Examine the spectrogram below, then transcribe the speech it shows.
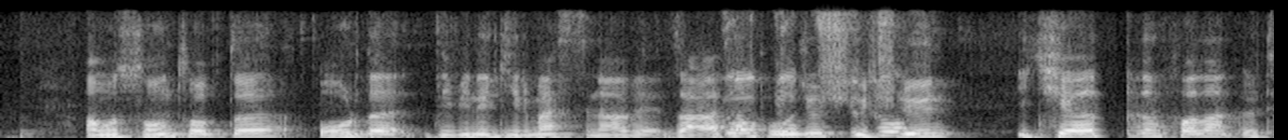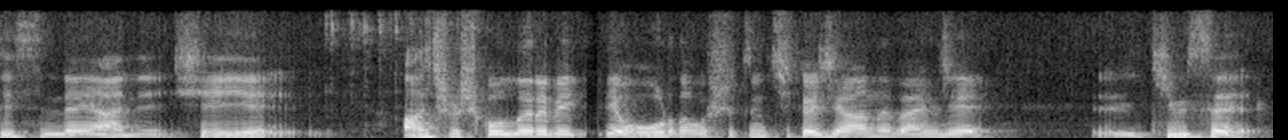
Ama son topta orada dibine girmezsin abi. Zaten yok, Paul George üçlüğün iki adım falan ötesinde yani şeyi açmış kolları bekliyor. Orada o şutun çıkacağını bence e, kimse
